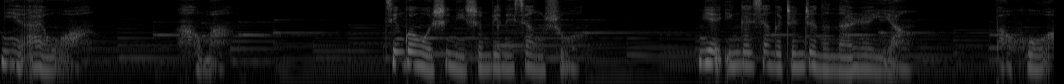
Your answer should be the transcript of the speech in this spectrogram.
你也爱我，好吗？尽管我是你身边的橡树，你也应该像个真正的男人一样，保护我。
